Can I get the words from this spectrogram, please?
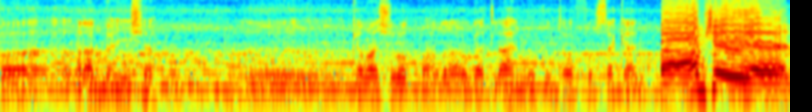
آه، غلاء المعيشة آه، كمان شروط بعض الأوقات الأهل إنه يكون توفر سكن. أهم شيء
